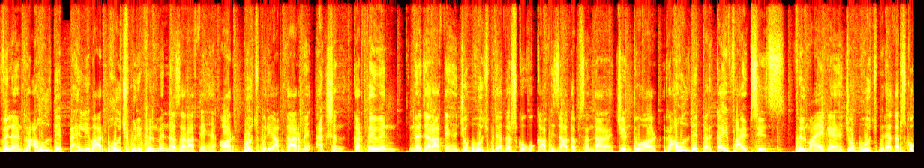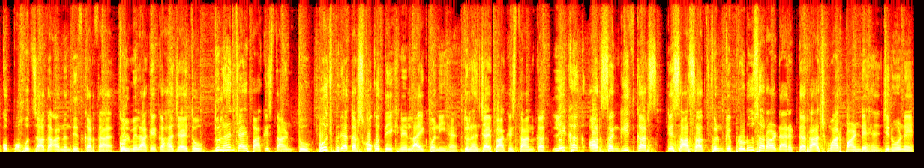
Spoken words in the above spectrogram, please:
विलन राहुल देव पहली बार भोजपुरी फ़िल्म में नज़र आते हैं और भोजपुरी अवतार में एक्शन करते हुए नज़र आते हैं, जो भोजपुरी दर्शकों को काफ़ी ज़्यादा पसंद आ रहा है। चिंटू और राहुल देव पर कई फाइट सीन्स फिल्माए गए हैं, जो भोजपुरी दर्शकों को बहुत ज़्यादा आनंदित करता है। कुल मिला के कहा जाए तो दुल्हन चाय पाकिस्तान टू भोजपुरी दर्शकों को देखने लायक बनी है। दुल्हन चाय पाकिस्तान का लेखक और संगीतकार के साथ साथ फ़िल्म के प्रोड्यूसर और डायरेक्टर राजकुमार पांडे हैं, जिन्होंने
